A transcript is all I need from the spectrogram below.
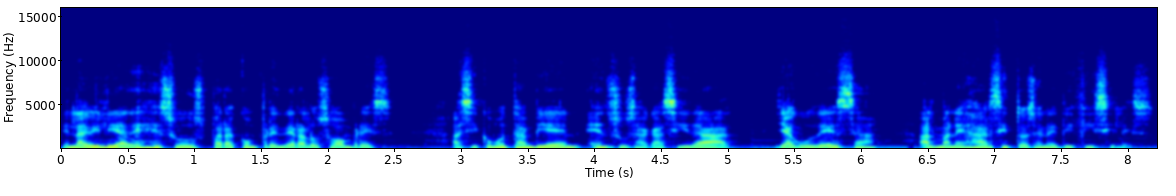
en la habilidad de Jesús para comprender a los hombres, así como también en su sagacidad y agudeza al manejar situaciones difíciles.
